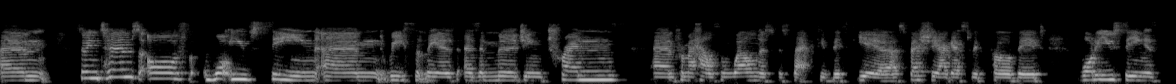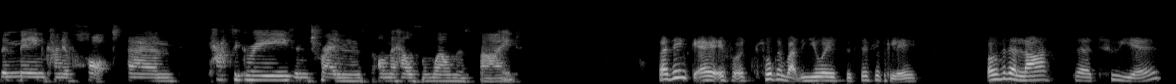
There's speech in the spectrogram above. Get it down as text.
Um, so in terms of what you've seen um, recently as, as emerging trends um, from a health and wellness perspective this year especially I guess with COVID what are you seeing as the main kind of hot um, categories and trends on the health and wellness side? I think uh, if we're talking about the UAE specifically, over the last uh, two years,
